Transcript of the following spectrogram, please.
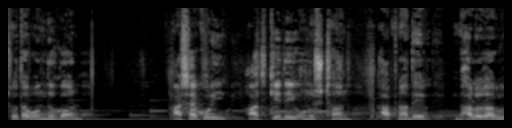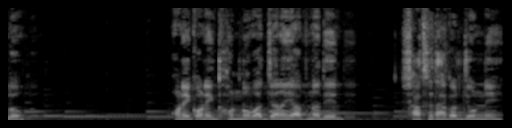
শ্রোতা বন্ধুগণ, আশা করি আজকের এই অনুষ্ঠান আপনাদের ভালো লাগল। অনেক অনেক ধন্যবাদ জানাই আপনাদের। সাথে থাকার জন্যে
